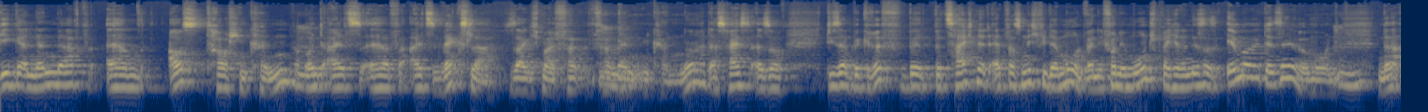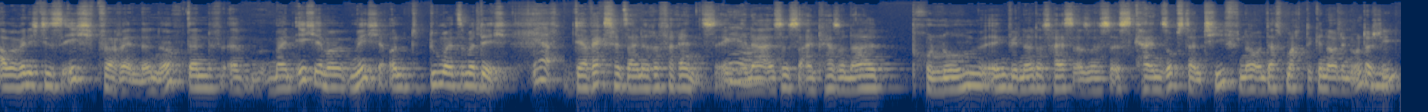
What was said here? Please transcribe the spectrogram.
gegeneinander ähm, austauschen können Mhm. und als, äh, als Wechsler, sage ich mal, ver Mhm. verwenden können. Ne? Das heißt also, dieser Begriff be bezeichnet etwas nicht wie der Mond. Wenn ich von dem Mond spreche, dann ist es immer derselbe Mond. Mhm. Ne? Aber wenn ich dieses Ich verwende, ne, dann äh, mein Ich immer mich und du meinst immer dich. Ja. Der wechselt seine Referenz. Ja. ne? Es ist ein Personalpronomen irgendwie, ne? das heißt also, es ist kein Substantiv ne? und das macht genau den Unterschied, Mhm.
